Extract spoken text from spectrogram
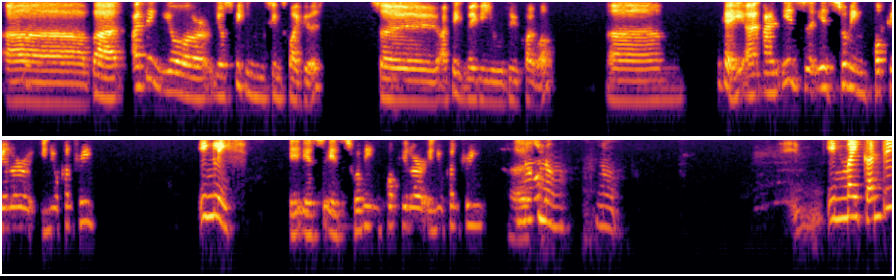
Uh, but I think your your speaking seems quite good, so I think maybe you will do quite well. Um, Okay, uh, and is is swimming popular in your country? English. Is is swimming popular in your country? Uh, no, no, no. In my country,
